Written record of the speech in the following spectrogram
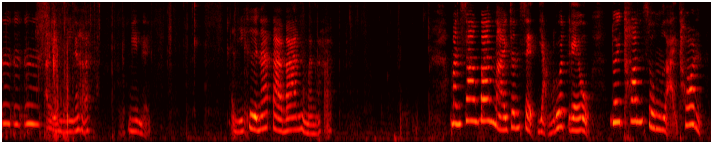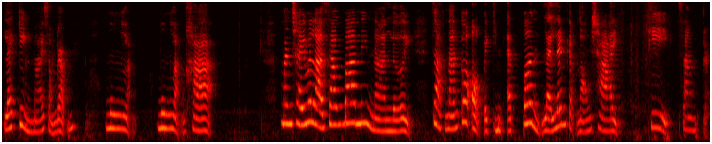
อืมอืมอืมอะไรอย่างนี้นะคะ นี่เลย อันนี้คือหน้าตาบ้านของมันนะคะ มันสร้างบ้านไม้จนเสร็จอย่างรวดเร็ว ด้วยท่อนซุงหลายท่อน และกิ่งไม้สำหรับมุงหลังมุงหลังคา มันใช้เวลาสร้างบ้านไม่นานเลย จากนั้นก็ออกไปกินแอปเปิ้ลและเล่นกับน้องชาย ที่สร้างกระ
